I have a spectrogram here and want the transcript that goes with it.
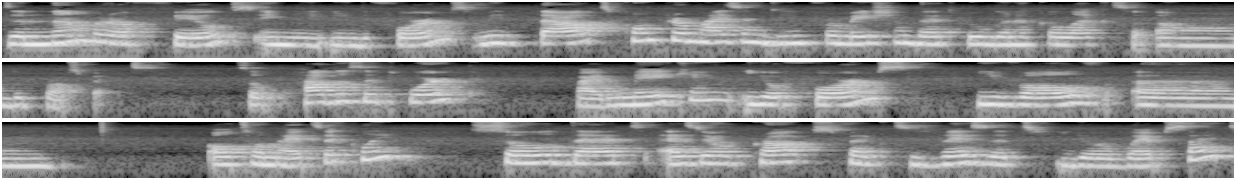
the number of fields in, in the forms without compromising the information that we're going to collect on the prospects. So how does it work? By making your forms evolve um, automatically so that as your prospects visit your website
